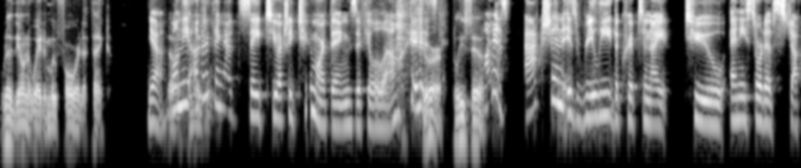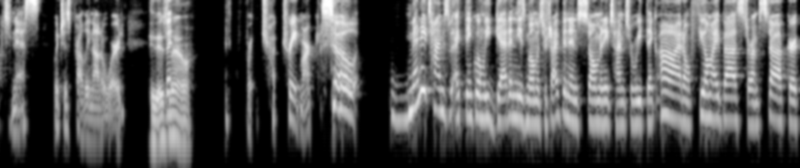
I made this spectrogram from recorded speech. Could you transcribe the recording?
really the only way to move forward, I think. Yeah. well, and the amazing. other thing I'd say too, actually, two more things, if you'll allow. Is, sure, please do. One is action is really the kryptonite to any sort of stuckedness which is probably not a word. It is now. Tra- trademark. So many times I think when we get in these moments, which I've been in so many times where we think, oh, I don't feel my best or I'm stuck or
